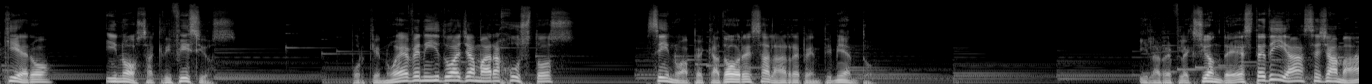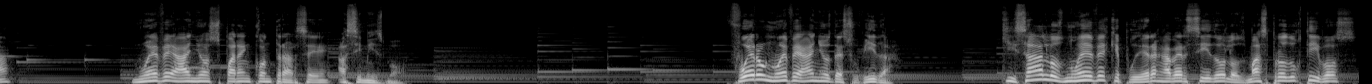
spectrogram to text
quiero y no sacrificios, porque no he venido a llamar a justos, sino a pecadores al arrepentimiento. Y la reflexión de este día se llama Nueve años para encontrarse a sí mismo. Fueron nueve años de su vida, quizá los nueve que pudieran haber sido los más productivos,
